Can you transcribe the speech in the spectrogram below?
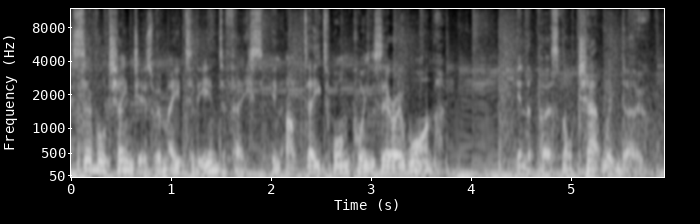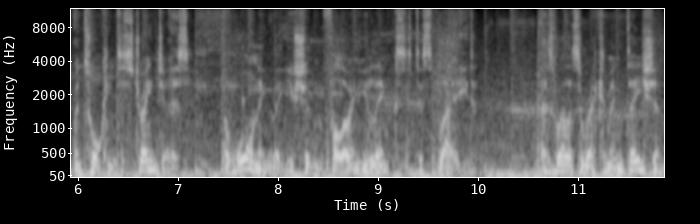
Several changes were made to the interface in Update 1.01. In the personal chat window, when talking to strangers, a warning that you shouldn't follow any links is displayed, as well as a recommendation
